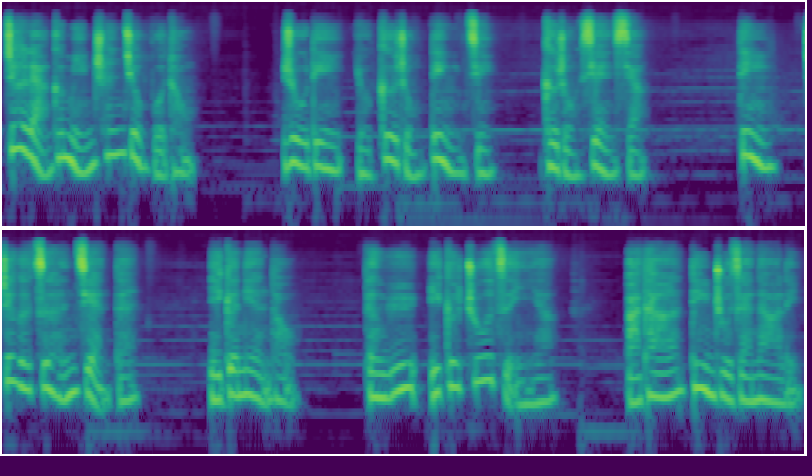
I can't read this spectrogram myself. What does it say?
这两个名称就不同。入定有各种定境，各种现象，定。这个字很简单，一个念头等于一个珠子一样，把它定住在那里，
